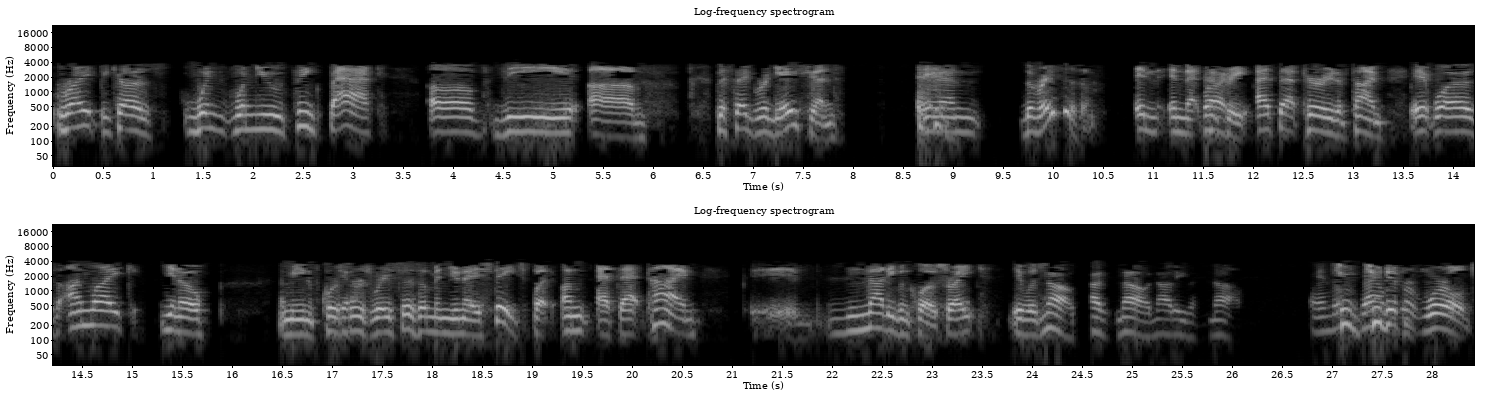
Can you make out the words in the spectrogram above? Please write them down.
Right, because when when you think back of the um, the segregation and the racism in in that Right. country at that period of time, it was unlike you know. I mean, of course, Yeah. there's racism in the United States, but un, at that time, not even close, right? It was No, uh, no, not even no. And two two different worlds.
